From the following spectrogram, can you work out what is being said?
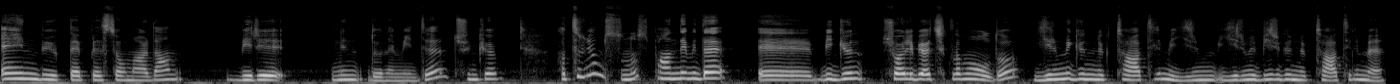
en büyük depresyonlardan birinin dönemiydi. Çünkü hatırlıyor musunuz pandemide e, bir gün şöyle bir açıklama oldu. 20 günlük tatil mi 20, 21 günlük tatil mi?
